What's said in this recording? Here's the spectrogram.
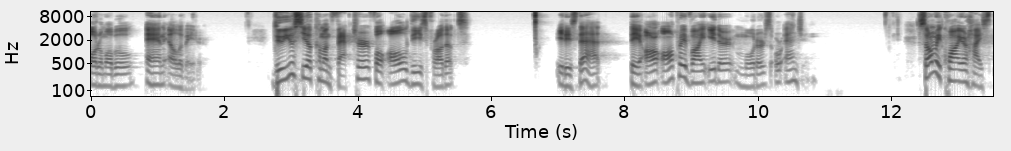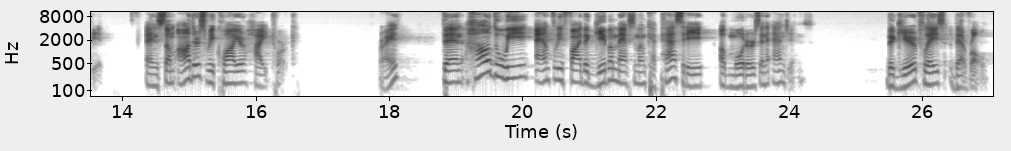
automobile, and elevator. Do you see a common factor for all these products? It is that they are operated by either motors or engine. Some require high speed, and some others require high torque, right? Then how do we amplify the given maximum capacity of motors and engines? The gear plays that role.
